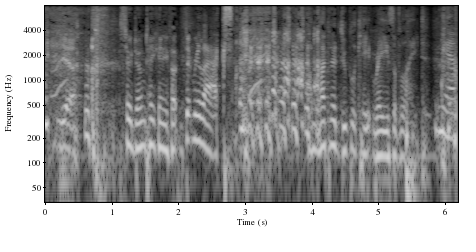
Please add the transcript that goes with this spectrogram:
Yeah. So don't take any photos. Relax. I'm not going to duplicate rays of light. yeah.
